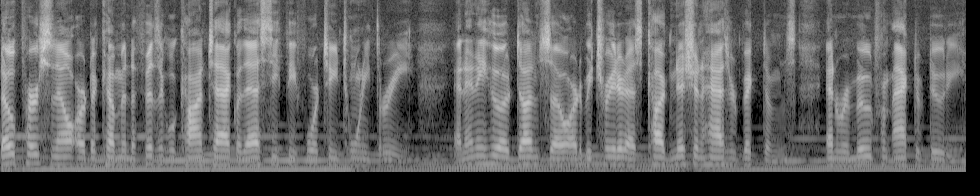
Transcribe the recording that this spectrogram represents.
No personnel are to come into physical contact with SCP-1423, and any who have done so are to be treated as cognition hazard victims and removed from active duty.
